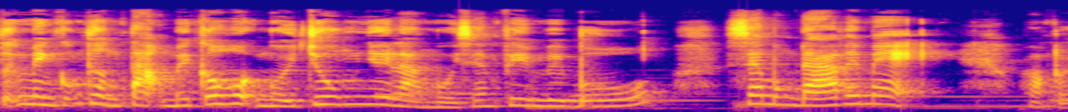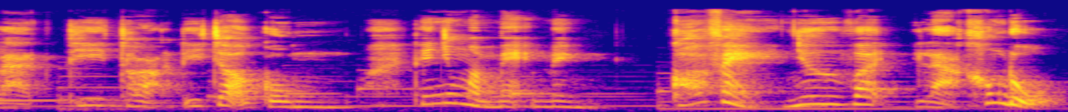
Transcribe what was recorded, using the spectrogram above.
Tụi mình cũng thường tạo mấy cơ hội ngồi chung như là ngồi xem phim với bố xem bóng đá với mẹ hoặc là thi thoảng đi chợ cùng. Thế nhưng mà mẹ mình có vẻ như vậy là không đủ.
